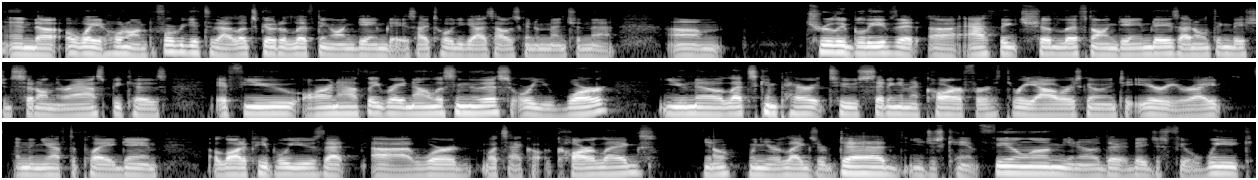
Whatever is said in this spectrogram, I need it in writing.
And uh, oh wait, hold on. Before we get to that, let's go to lifting on game days. I told you guys I was going to mention that. Um, truly believe that uh, athletes should lift on game days. I don't think they should sit on their ass because if you are an athlete right now listening to this, or you were, you know, let's compare it to sitting in a car for three hours going to Erie, right? And then you have to play a game a lot of people use that uh, word, what's that called? Car legs. You know, when your legs are dead, you just can't feel them. You know, they just feel weak.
